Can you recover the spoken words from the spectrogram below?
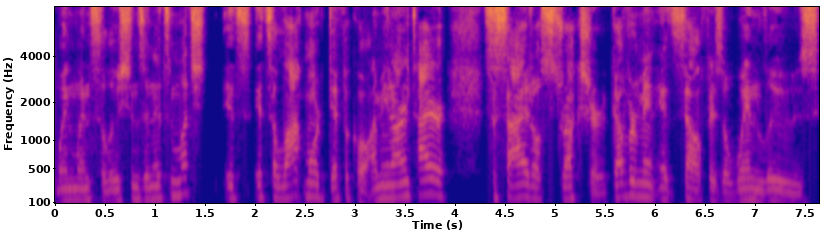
win-win solutions and it's much it's it's a lot more difficult. I mean our entire societal structure government itself is a win-lose.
